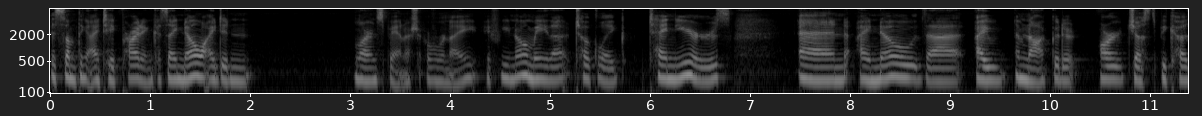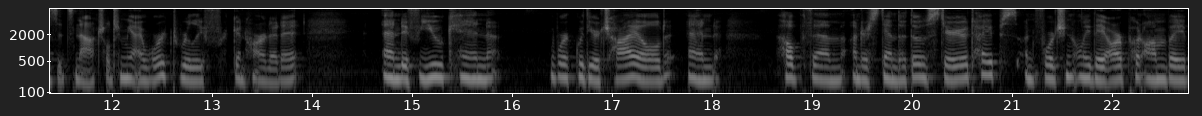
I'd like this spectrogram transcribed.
is something I take pride in because I know I didn't learn Spanish overnight. If you know me, that took like 10 years. And I know that I am not good at art just because it's natural to me. I worked really freaking hard at it. And if you can work with your child and help them understand that those stereotypes, unfortunately, they are put on by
